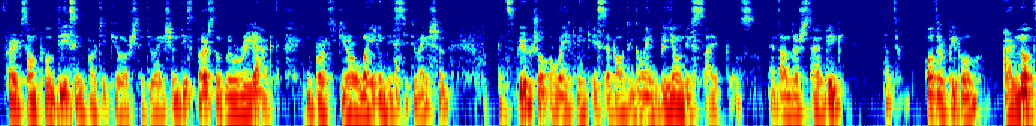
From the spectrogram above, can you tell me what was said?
For example, this in particular situation, this person will react in particular way in this situation. And spiritual awakening is about going beyond these cycles and understanding that other people are not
